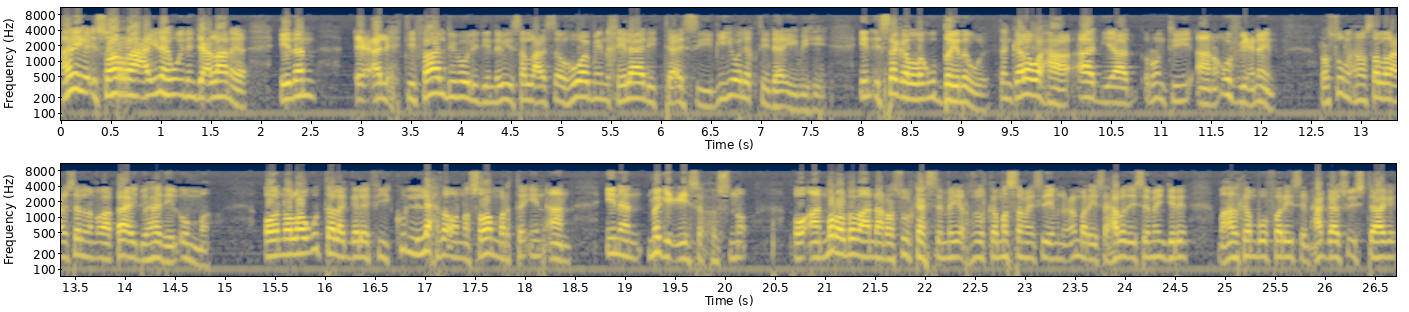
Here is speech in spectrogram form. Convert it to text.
aniga isoo raaca ilahay wuu idin jeclaanaya idan alاxtifaal bimawlid الnabiy sal lla alay slam huwa min khilaali الta'sii bihi wاliqtidaa'i bihi in isaga lagu daydo wey tan kale waxaa aad iyo aad runtii aanan u fiicnayn rasul maxamed sal اlla alay slam waa qaa'idu hadihi اlumma oo naloogu talagalay fi kuli laxda oo na soo martay in aan inaan magaciisa xusno oo aan mar walbaba aan dhahan rasuulkaas sameeyey rasuulka ma samayn sida ibnu cumar iyo saxaabadu ay samayn jireen ma halkan buu fariisay ma xaggaasu istaagay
